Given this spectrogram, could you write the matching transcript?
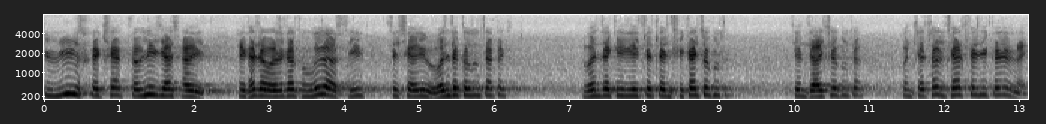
की वीसपेक्षा कमी ज्या शाळेत एखाद्या वर्गात मुलं असतील तर शाळे बंद करून टाकायची. बंद केली तर त्यांनी शिकायचं कुठं? त्यांनी जायचं कुठं? पण त्याचा विचार त्यांनी करत नाही.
